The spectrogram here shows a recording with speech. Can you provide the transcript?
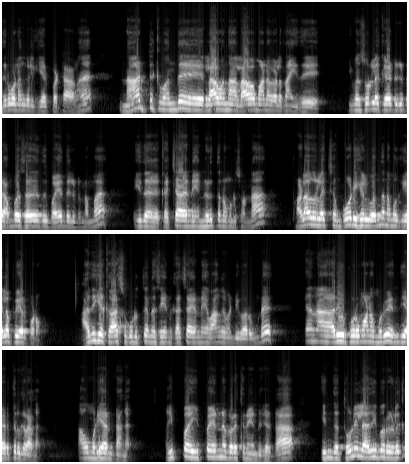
நிறுவனங்களுக்கு ஏற்பட்டாலும் நாட்டுக்கு வந்து லாபம் தான் லாபமான வேலை தான் இது. இவன் சொல்ல கேட்டுக்கிட்டு ஐம்பது சதவீதத்துக்கு பயந்துக்கிட்டு நம்ம இதை கச்சா எண்ணெயை நிறுத்தணும்னு சொன்னால் பல லட்சம் கோடிகள் வந்து நமக்கு இழப்பு ஏற்படும். அதிக காசு கொடுத்து என்ன செய்யணும்? கச்சா எண்ணெயை வாங்க வேண்டி வரும்னு நான் அறிவுபூர்வமான முடிவை இந்தியா எடுத்திருக்கிறாங்க. அவங்க முடியான்ட்டாங்க இப்போ இப்போ என்ன பிரச்சனை என்று கேட்டால் இந்த தொழில் அதிபர்களுக்கு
